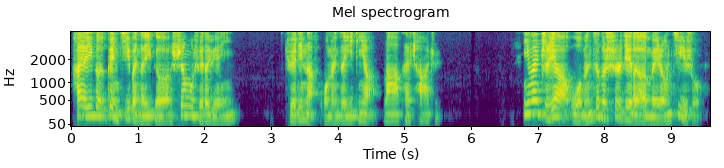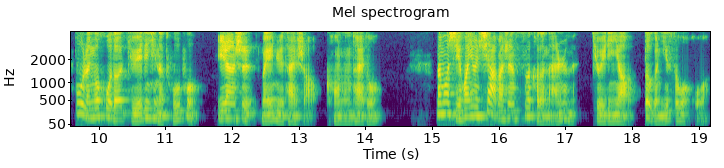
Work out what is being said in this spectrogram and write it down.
还有一个更基本的一个生物学的原因，决定了我们这一定要拉开差距。因为只要我们这个世界的美容技术不能够获得决定性的突破，依然是美女太少，恐龙太多，那么喜欢用下半身思考的男人们就一定要斗个你死我活。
